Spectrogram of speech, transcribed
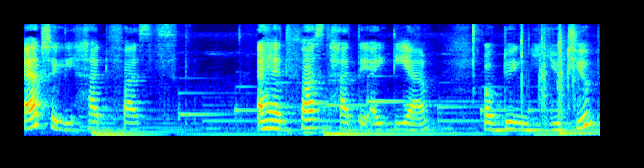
I actually had first I had first had the idea of doing YouTube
